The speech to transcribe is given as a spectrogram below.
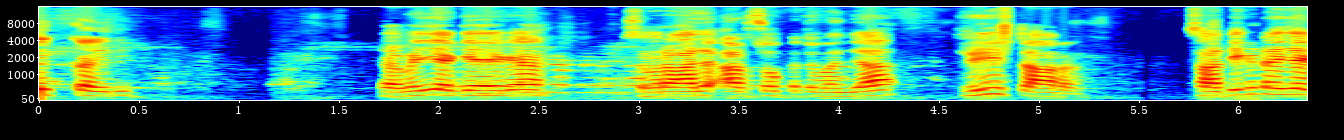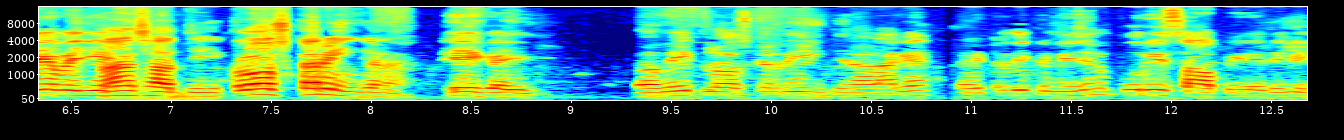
ਇੱਕ ਆ ਇਹਦੀ। ਤਾਂ ਬਈ ਅੱਗੇ ਹੈਗਾ ਸਵਰਾਜ 855 3 ਸਟਾਰ ਸਾਦੀ ਕਟਾਈ ਜਗ੍ਹਾ ਬਈ ਜੀ? ਹਾਂ ਸਾਦੀ। ਕਲੋਸ ਕਰ ਇੰਜਨ ਠੀਕ ਹੈ ਜੀ। ਤਾਂ ਬਈ ਕਲੋਸ ਕਰਦੇ ਇੰਜਨ ਨਾਲ ਆ ਗਿਆ ਟਰੈਕਟਰ ਦੀ ਕੰਡੀਸ਼ਨ ਪੂਰੀ ਸਾਫ਼ ਹੈ ਇਹਦੀ ਵੀ।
